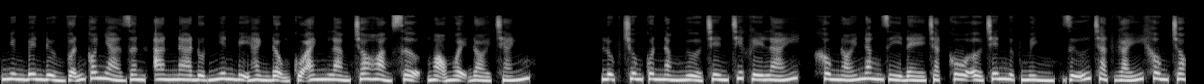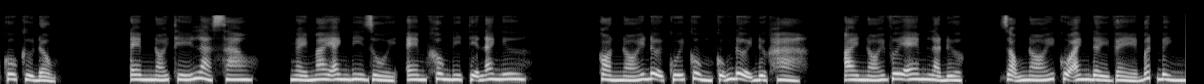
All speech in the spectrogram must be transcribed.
nhưng bên đường vẫn có nhà dân, Anna đột nhiên bị hành động của anh làm cho hoảng sợ, ngọ nguậy đòi tránh. Lục Trung Quân nằm ngửa trên chiếc ghế lái, không nói năng gì đè chặt cô ở trên ngực mình, giữ chặt gáy không cho cô cử động. Em nói thế là sao? Ngày mai anh đi rồi, em không đi tiễn anh ư? Còn nói đợi cuối cùng cũng đợi được hả? Ai nói với em là được? Giọng nói của anh đầy vẻ bất bình.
